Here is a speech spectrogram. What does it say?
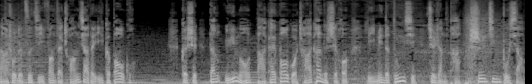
拿出了自己放在床下的一个包裹，可是当于某打开包裹查看的时候，里面的东西却让他吃惊不小。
